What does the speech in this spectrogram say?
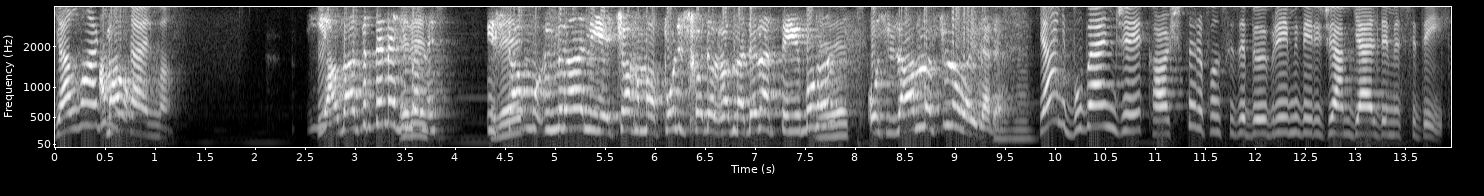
Yalvardın Ama- mı Selma? Yalvardım demedim Evet. İstanbul, Ümraniye, Çakma, polis karakoluna Levent Bey'i bulun. Evet. O size anlatsın olayları. Yani bu bence karşı tarafın size böbreğimi vereceğim gel demesi değil.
